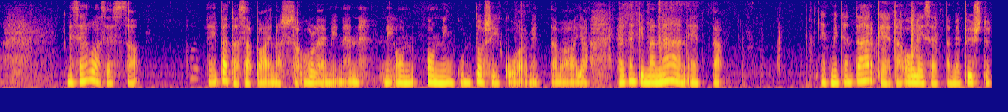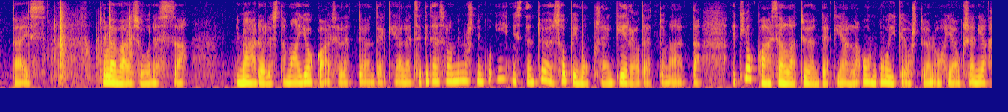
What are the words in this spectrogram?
niin sellaisessa epätasapainossa oleminen niin on, on niin kuin tosi kuormittavaa. Ja, jotenkin mä näen, että, että miten tärkeää olisi, että me pystyttäisiin tulevaisuudessa niin mahdollistamaan jokaiselle työntekijälle. Että se pitäisi olla minusta niin kuin ihmisten työsopimukseen kirjoitettuna, että, että jokaisella työntekijällä on oikeus työnohjaukseen. Ja,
